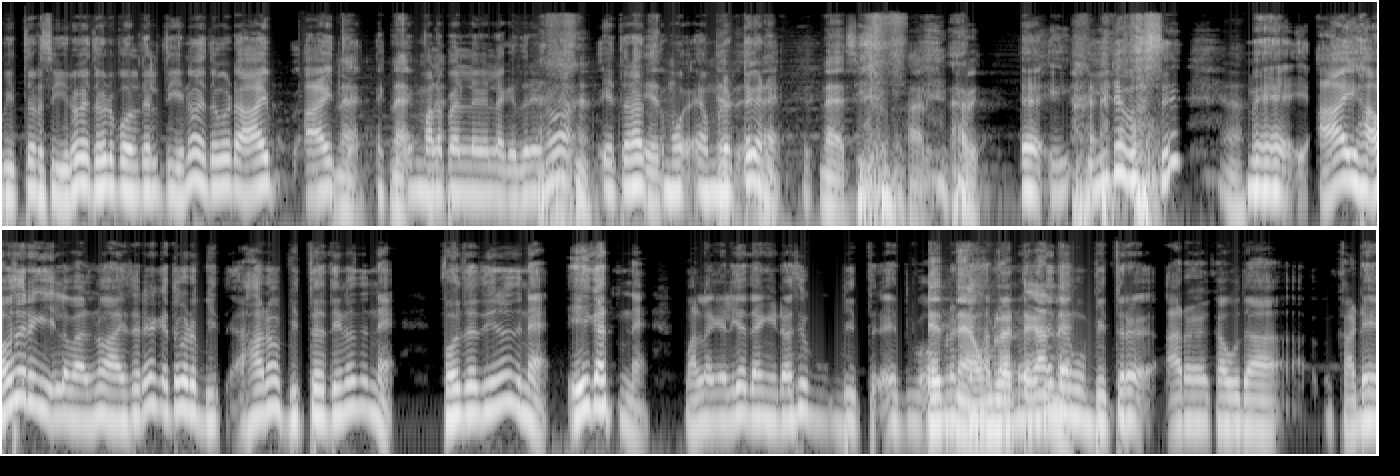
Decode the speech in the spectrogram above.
බිත්තර සීරෝ එතකට පොල්තෙල් තියන එතකට ආයි ආයි මල පැල්ල වෙල්ල ගෙදරෙනවා එතන ඇම්ලට්ට ගන නෑ. හරි ඊට පස්සේ මේ ආයි හවසර කියල්ල වලන්න ආයිසරය එතකොට හන බිත්ත තිනද නෑ. පොල්ත තිනද නෑ. ඒකත් නෑ. මල්ල ගෙලිය දැන් ඉටස බිත් ගන්න බිත්තර අර කවුදා කඩේ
